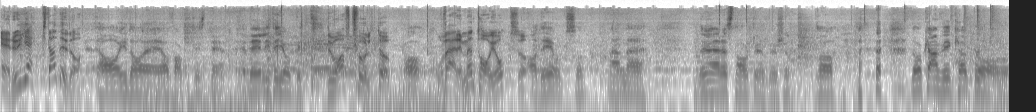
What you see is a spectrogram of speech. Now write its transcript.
är du jäktad idag? Ja, idag är jag faktiskt det. Det är lite jobbigt. Du har haft fullt upp. Ja, Och värmen tar ju också. ja det också. Men eh, nu är det snart över så då, då kan vi koppla av.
